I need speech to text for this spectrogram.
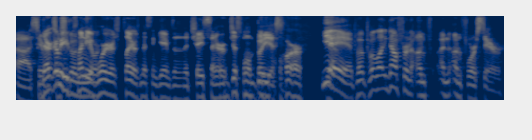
uh, there are going to be plenty of Warriors players missing games in the Chase Center. It just won't be But yes. for Yeah, Yeah. yeah, but but like not for an un, an unforced error,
